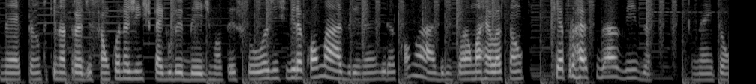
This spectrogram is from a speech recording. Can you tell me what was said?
né? Tanto que na tradição, quando a gente pega o bebê de uma pessoa, a gente vira comadre, né? Vira comadre. Então é uma relação que é para o resto da vida, né? Então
